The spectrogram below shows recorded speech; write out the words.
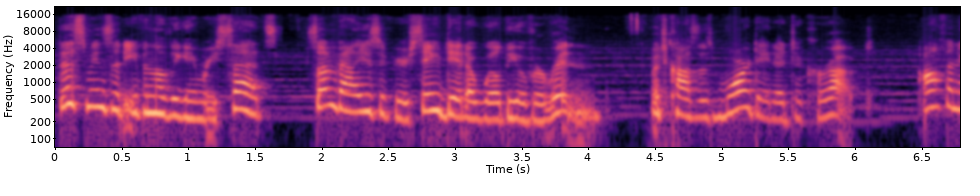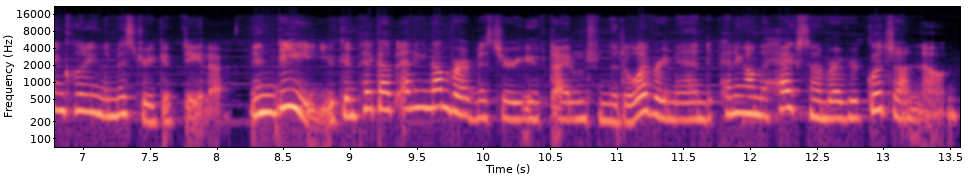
This means that even though the game resets, some values of your save data will be overwritten, which causes more data to corrupt, often including the mystery gift data. Indeed, you can pick up any number of mystery gift items from the delivery man depending on the hex number of your glitch Unown,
